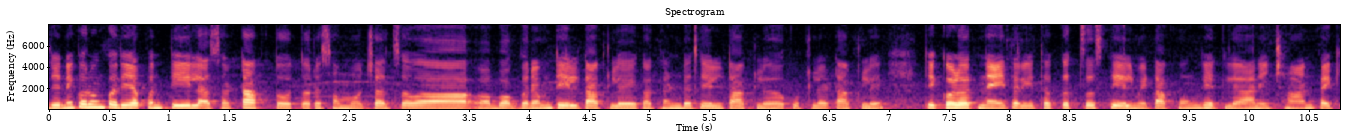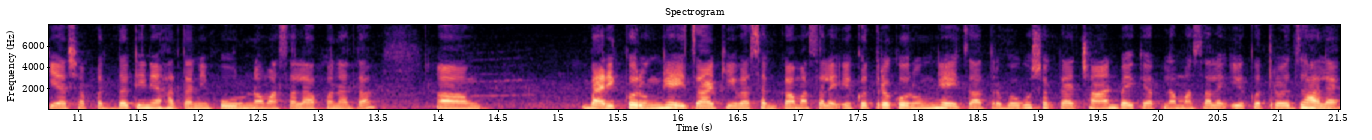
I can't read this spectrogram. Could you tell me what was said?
जेणेकरून कधी आपण तेल असं टाकतो तर समोरच्याचं ब गरम तेल टाकलं आहे का थंड तेल टाकलं कुठलं टाकलं आहे ते कळत नाही. तर इथं कच्चंच तेल मी टाकून घेतलं आणि छानपैकी अशा पद्धतीने हाताने पूर्ण मसाला आपण आता बारीक करून घ्यायचा किंवा सगळा मसाला एकत्र करून घ्यायचा. तर बघू शकता छानपैकी आपला मसाला एकत्र झाला आहे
